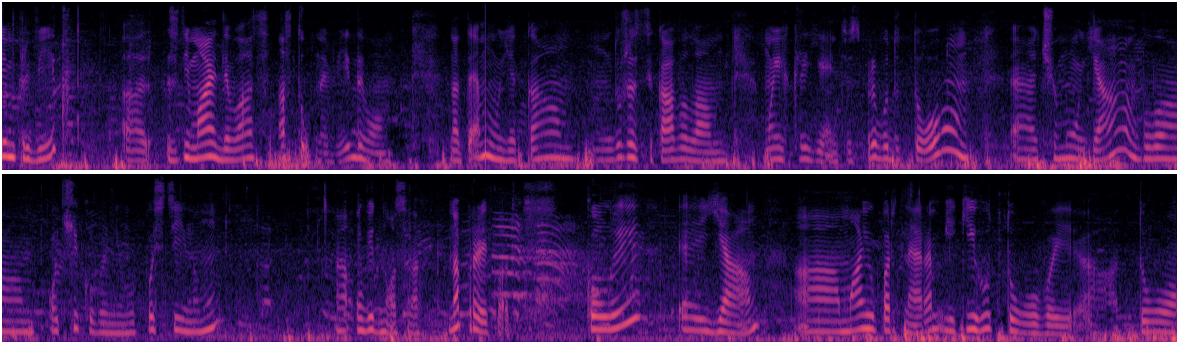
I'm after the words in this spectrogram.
Всім привіт! Е, Знімаю для вас наступне відео на тему, яка дуже цікавила моїх клієнтів з приводу того, е, чому я в очікуванні в постійному е, у відносинах. Наприклад, коли я маю партнера, який готовий до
